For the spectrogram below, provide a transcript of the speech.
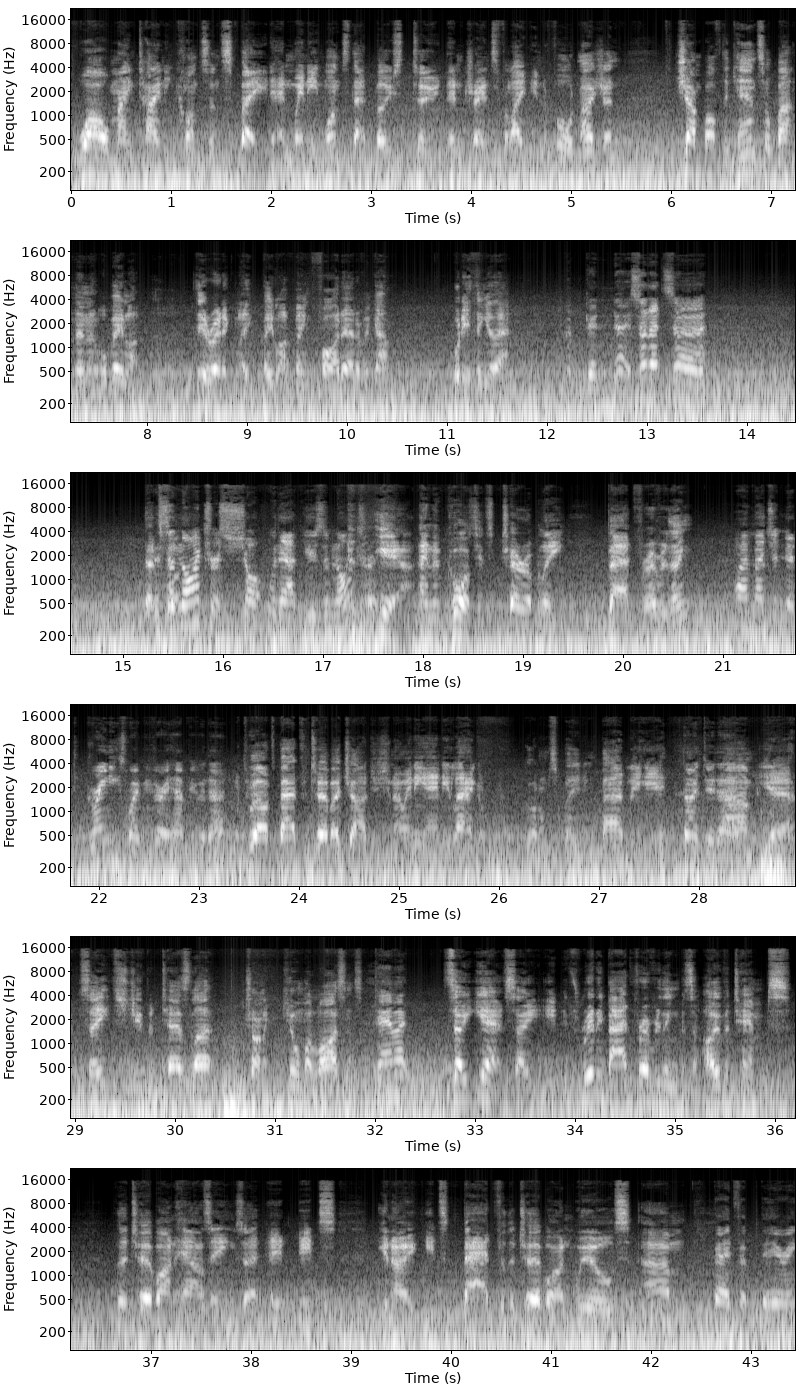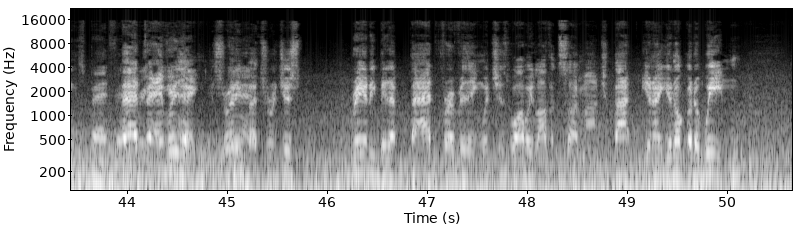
while maintaining constant speed. And when he wants that boost to then translate into forward motion, jump off the cancel button and it will be like, theoretically, be like being fired out of a gun. What do you think of that? Okay, So that's a That's it's a nitrous shot without using nitrous. Yeah, and of course it's terribly bad for everything. I imagine that greenies won't be very happy with that. Well, it's bad for turbochargers, you know, any anti-lag. God, I'm speeding badly here. Don't do that. Um, yeah, see, stupid Tesla trying to kill my license. Damn it. So yeah, so it, it's really bad for everything because it over temps the turbine housings. Uh, it, it's you know it's bad for the turbine wheels. Um, Bad for bearings, bad for bad for everything. everything. isn't it? It's really Yeah. it's just really been bad for everything, which is why we love it so much. But you know you're not going to win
